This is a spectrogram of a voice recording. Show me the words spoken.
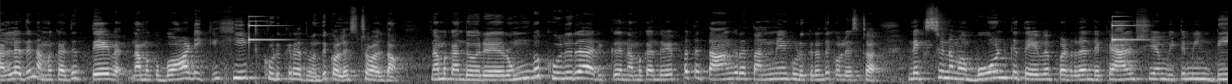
நல்லது. நமக்கு அது தேவை. நமக்கு பாடிக்கு ஹீட் கொடுக்கறது வந்து கொலஸ்ட்ரால் தான். நமக்கு அந்த ஒரு ரொம்ப குளிராக இருக்குது நமக்கு அந்த வெப்பத்தை தாங்குகிற தன்மையை கொடுக்கறது கொலஸ்ட்ரால் நெக்ஸ்ட்டு நம்ம போனுக்கு தேவைப்படுற இந்த கால்சியம் விட்டமின் டி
